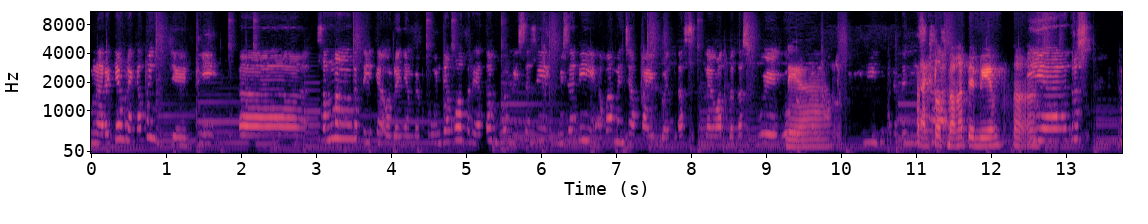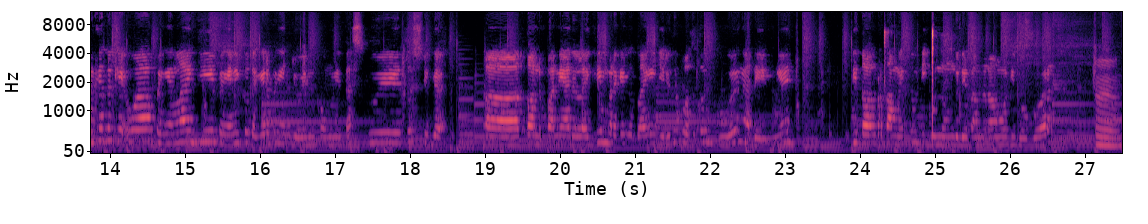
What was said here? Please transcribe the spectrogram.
menariknya mereka tuh jadi eh, seneng ketika udah nyampe puncak wah ternyata gue bisa sih bisa nih apa mencapai batas lewat batas gue. Gue pernah ini gue ternyata bisa. Priceless banget ya dim. Heeh. iya terus mereka tuh kayak wah pengen lagi pengen ikut. Akhirnya pengen join komunitas gue. Terus juga eh, tahun depannya ada lagi mereka ikut lagi. Jadi tuh waktu itu gue ngadainnya di tahun pertama itu di Gunung Gede Pangrango di Bogor. Hmm.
